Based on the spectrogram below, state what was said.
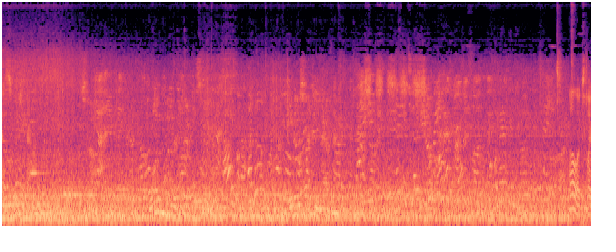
Yes, we can. Stop. 105th Street. 82nd Avenue. Oh, looks like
